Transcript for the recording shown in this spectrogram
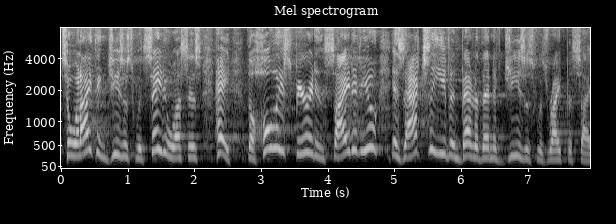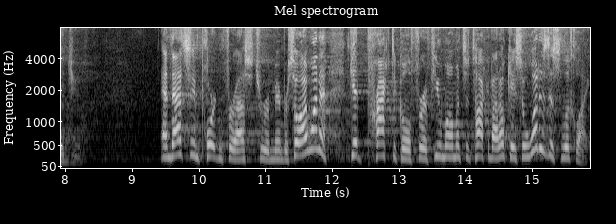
So, what I think Jesus would say to us is hey, the Holy Spirit inside of you is actually even better than if Jesus was right beside you. And that's important for us to remember. So I want to get practical for a few moments and talk about okay, so what does this look like?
